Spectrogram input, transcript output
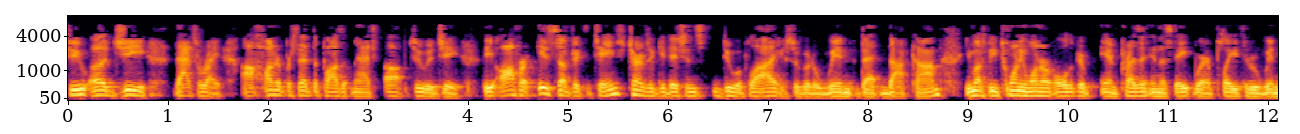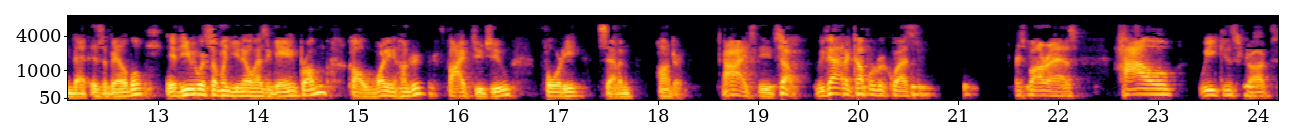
to a G. That's right. A 100% deposit match up to a G. The offer is subject to change. Terms and conditions do apply. So go to WynnBET.com. You must be 21 or older and present in the state where playthrough WynnBET is available. If you or someone you know has a gaming problem, call 1-800-522-4700. All right, Steve. So we've had a couple requests as far as how we construct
